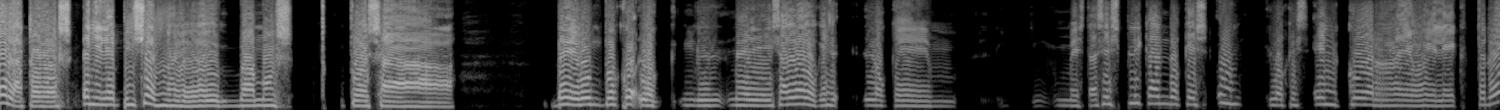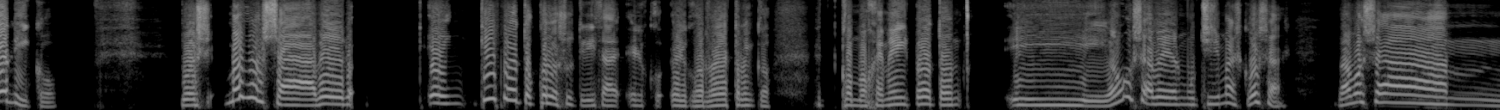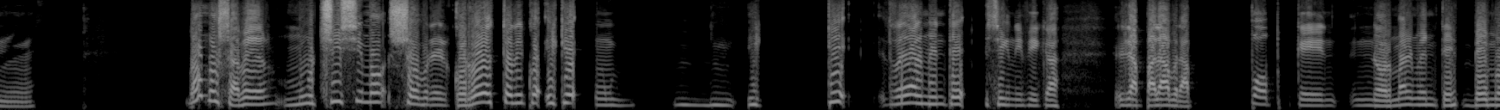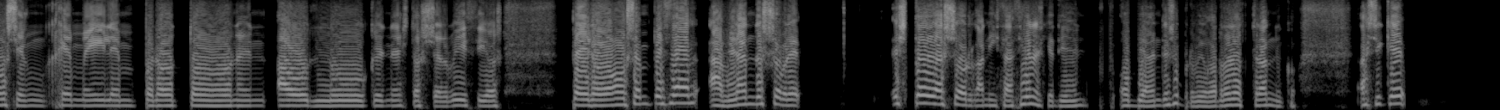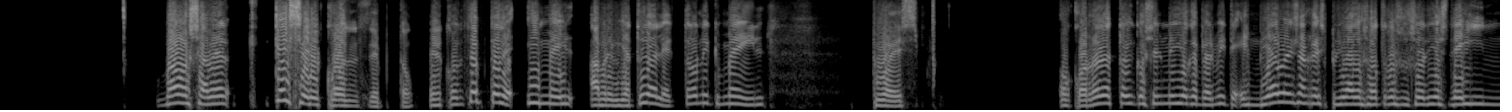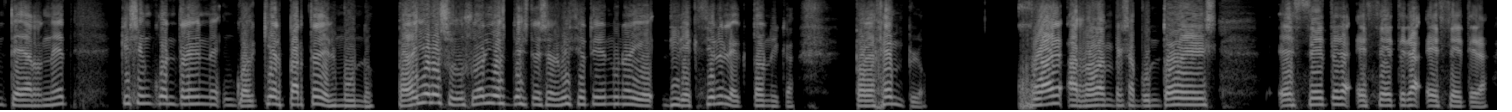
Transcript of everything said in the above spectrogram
Hola a todos, en el episodio de hoy vamos pues a ver un poco lo me salga lo que lo que me estás explicando que es un lo que es el correo electrónico. Pues vamos a ver en qué protocolos utiliza el, el correo electrónico como Gmail, Proton y vamos a ver muchísimas cosas. Vamos a... Mm, vamos a ver muchísimo sobre el correo electrónico y qué, mm, y qué realmente significa la palabra pop que normalmente vemos en Gmail, en Proton, en Outlook, en estos servicios. Pero vamos a empezar hablando sobre estas las organizaciones que tienen obviamente su propio correo electrónico. Así que vamos a ver qué es el concepto. El concepto de email, abreviatura electronic mail, pues o correo electrónico es el medio que permite enviar mensajes privados a otros usuarios de Internet que se encuentren en cualquier parte del mundo. Para ello, los usuarios de este servicio tienen una dirección electrónica. Por ejemplo, juan arroba empresa.es, etcétera, etcétera, etcétera.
